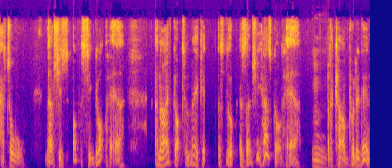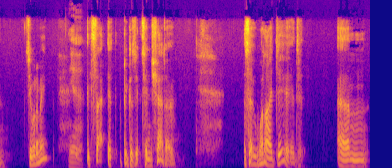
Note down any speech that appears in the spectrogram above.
at all. Now she's obviously got hair, and I've got to make it as look as though she has got hair, mm. but I can't put it in. See what I mean? Yeah. It's that it, because it's in shadow. So what I did, um,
